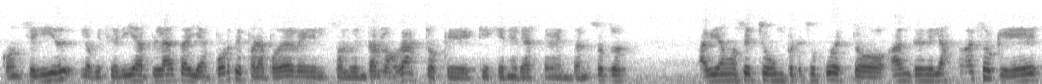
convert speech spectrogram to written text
conseguir lo que sería plata y aportes para poder eh, solventar los gastos que, que genera este evento. Nosotros habíamos hecho un presupuesto antes de las pasos que,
